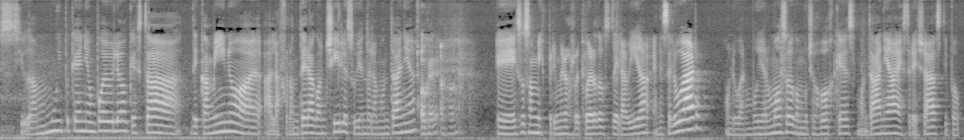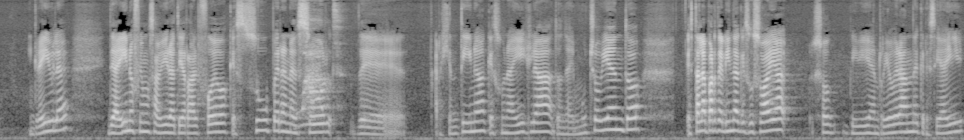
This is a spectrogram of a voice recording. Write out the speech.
ciudad muy pequeña, un pueblo que está de camino a, a la frontera con Chile, subiendo la montaña. Ok, ajá. Eh, esos son mis primeros recuerdos de la vida en ese lugar. Un lugar muy hermoso, con muchos bosques, montaña, estrellas, tipo increíble. De ahí nos fuimos a vivir a Tierra del Fuego, que es súper en el sur de Argentina, que es una isla donde hay mucho viento. Está la parte linda que es Ushuaia. Yo viví en Río Grande, crecí ahí,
